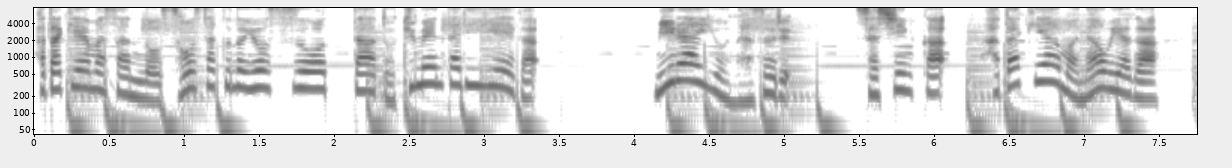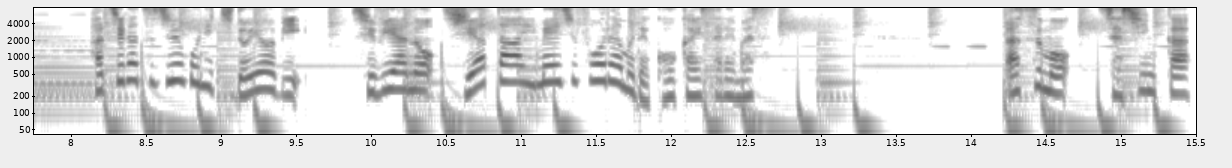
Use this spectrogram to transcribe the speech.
畠山さんの創作の様子を追ったドキュメンタリー映画未来をなぞる写真家畠山直也が8月15日土曜日渋谷のシアターイメージフォーラムで公開されます。明日も写真家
